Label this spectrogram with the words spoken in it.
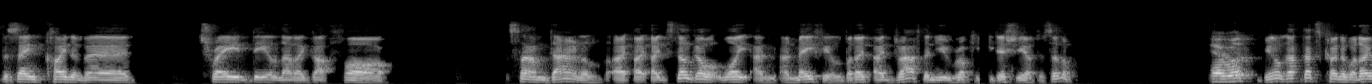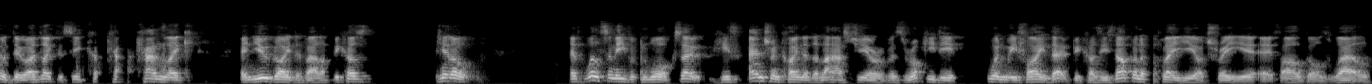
the same kind of a trade deal that I got for Sam Darnold, I, I, I'd still go with White and, and Mayfield, but I'd, I'd draft a new rookie this year to sit him. Yeah, well, You know, that that's kind of what I would do. I'd like to see ca- can like a new guy develop because, you know, if Wilson even walks out, he's entering kind of the last year of his rookie deal when we find out because he's not going to play year three if all goes well.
